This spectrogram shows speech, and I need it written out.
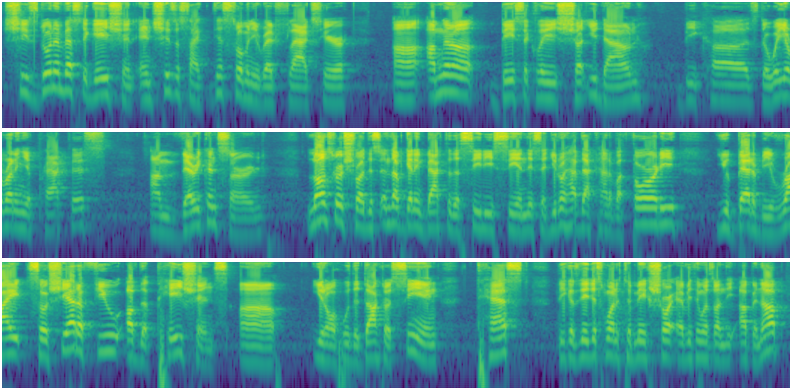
She's doing an investigation and she's just like, there's so many red flags here. Uh, I'm going to basically shut you down because the way you're running your practice, I'm very concerned. Long story short, this ended up getting back to the CDC and they said, you don't have that kind of authority. You better be right. So she had a few of the patients, uh, you know, who the doctor was seeing test because they just wanted to make sure everything was on the up and up.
